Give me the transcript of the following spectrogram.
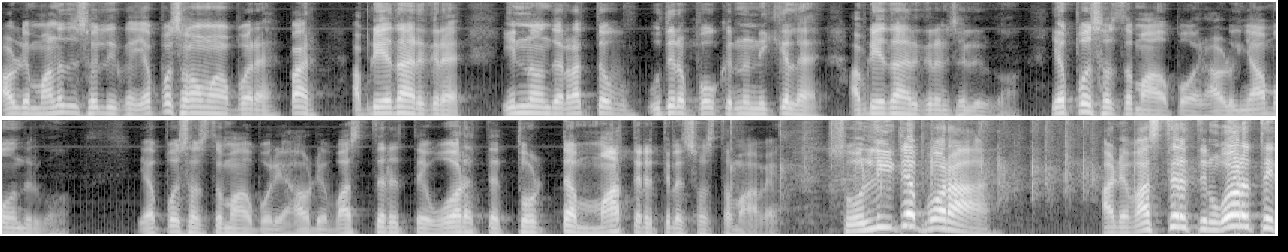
அவளுடைய மனது சொல்லியிருக்கோம் எப்போ சுகமாக போகிற பார் அப்படியே தான் இருக்கிற. இன்னும் அந்த ரத்த உதிரப்போக்கு இன்னும் நிற்கலை அப்படியே தான் இருக்கிறேன்னு சொல்லியிருக்கோம். எப்போ சுத்தமாக போகிற அவளுக்கு ஞாபகம் வந்திருக்கும். எப்போ சுத்தமாக போறியா? அவருடைய வஸ்திரத்தை ஓரத்தை தொட்ட மாத்திரத்தில் சுத்தமாவேன் சொல்லிட்டே போகிறா அவருடைய வஸ்திரத்தின் ஓரத்தை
